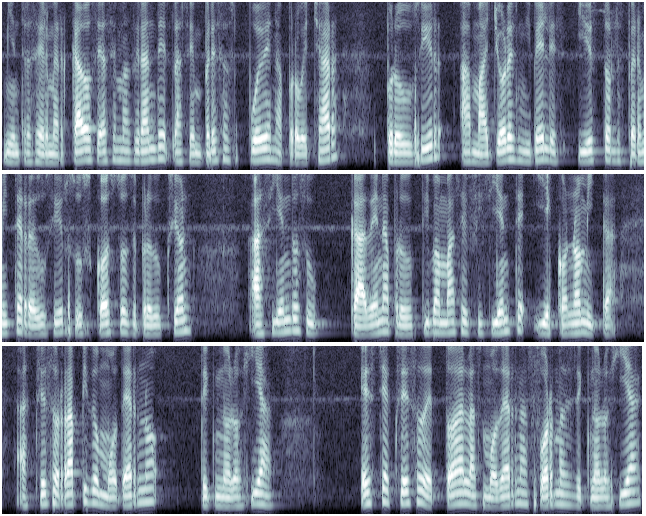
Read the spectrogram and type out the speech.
Mientras el mercado se hace más grande, las empresas pueden aprovechar producir a mayores niveles y esto les permite reducir sus costos de producción, haciendo su cadena productiva más eficiente y económica, acceso rápido, moderno, tecnología. Este acceso de todas las modernas formas de tecnología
